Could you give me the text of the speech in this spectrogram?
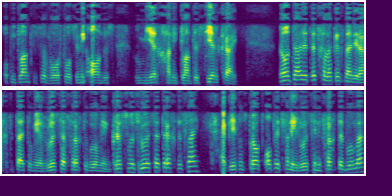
op die plante se wortels in die aandes, hoe meer gaan die plante seer kry. Nou onthou dit is gelukkig nou die regte tyd om jou rose vrugtebome en kerstmisrose terug te sny. Ek weet ons praat altyd van die rose en die vrugtebome,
